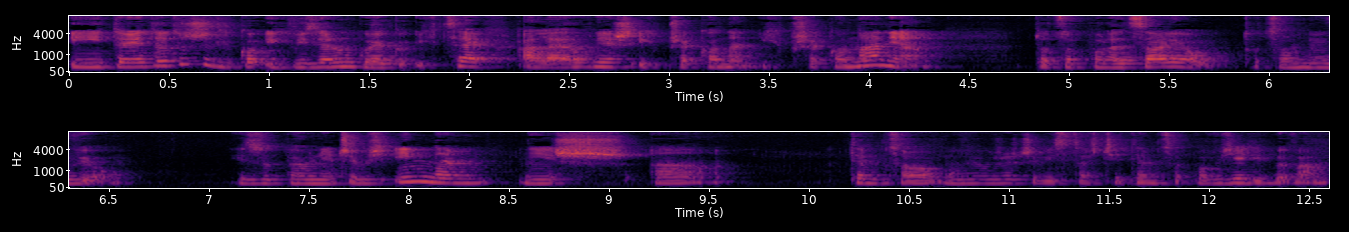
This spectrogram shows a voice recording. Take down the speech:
I to nie dotyczy tylko ich wizerunku jako ich cech, ale również ich przekonań. Ich przekonania, to co polecają, to co mówią, jest zupełnie czymś innym niż a, tym, co mówią w rzeczywistości, tym, co powiedzieliby Wam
